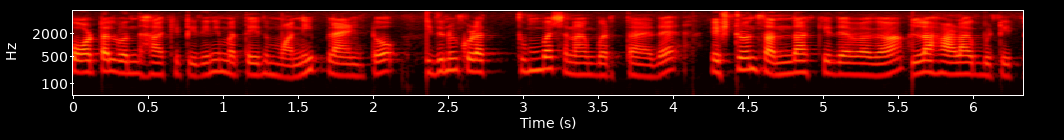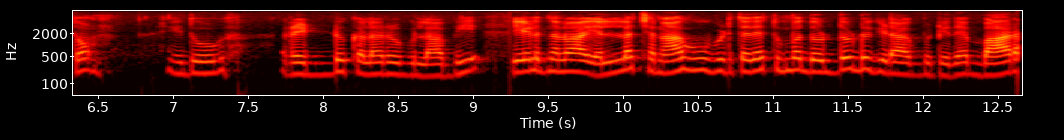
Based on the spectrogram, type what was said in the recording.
ಪಾಟಲ್ಲಿ ಒಂದು ಹಾಕಿಟ್ಟಿದ್ದೀನಿ. ಮತ್ತೆ ಇದು ಮನಿ ಪ್ಲ್ಯಾಂಟು ಇದನ್ನು ಕೂಡ ತುಂಬ ಚೆನ್ನಾಗಿ ಬರ್ತಾ ಇದೆ. ಎಷ್ಟೊಂದು ತಂದಾಕಿದೆ ಅವಾಗ ಎಲ್ಲ ಹಾಳಾಗ್ಬಿಟ್ಟಿತ್ತು. ಇದು ರೆಡ್ ಕಲರು ಗುಲಾಬಿ. ಹೇಳಿದ್ನಲ್ವ, ಎಲ್ಲ ಚೆನ್ನಾಗಿ ಹೂ ಬಿಡ್ತಾ ಇದೆ. ತುಂಬ ದೊಡ್ಡ ದೊಡ್ಡ ಗಿಡ ಆಗಿಬಿಟ್ಟಿದೆ. ಭಾರ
